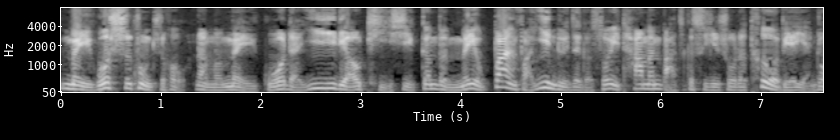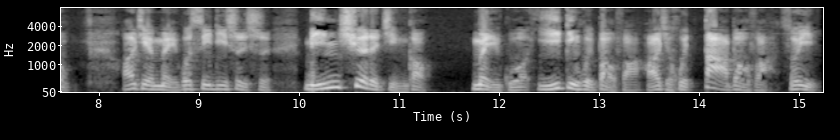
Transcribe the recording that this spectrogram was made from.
美国失控之后，那么美国的医疗体系根本没有办法应对这个，所以他们把这个事情说的特别严重，而且美国 CDC 是明确的警告，美国一定会爆发，而且会大爆发，所以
